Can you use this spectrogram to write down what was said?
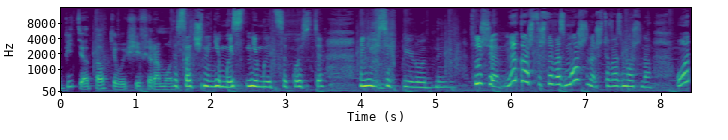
купите отталкивающие феромоны. Достаточно не, мыс- не мыться, Костя. Они у всех природные. Слушай, мне кажется, что возможно, что возможно, он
